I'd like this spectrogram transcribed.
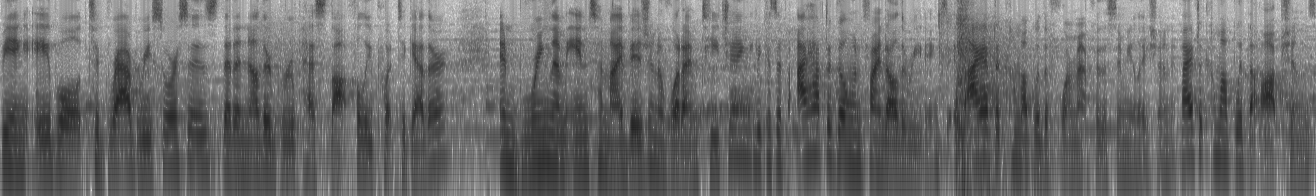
being able to grab resources that another group has thoughtfully put together and bring them into my vision of what I'm teaching. Because if I have to go and find all the readings, if I have to come up with a format for the simulation, if I have to come up with the options,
